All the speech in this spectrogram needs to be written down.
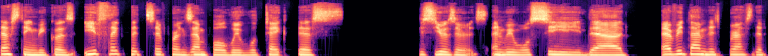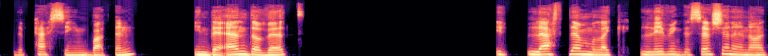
testing because if like let's say for example we will take this these users and we will see that every time they press the, the passing button in the end of it it left them like leaving the session and not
